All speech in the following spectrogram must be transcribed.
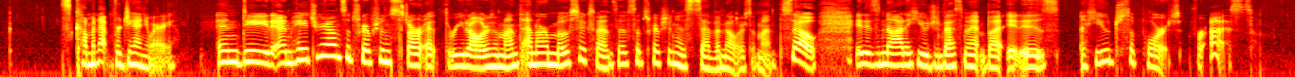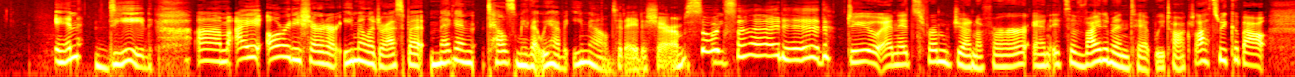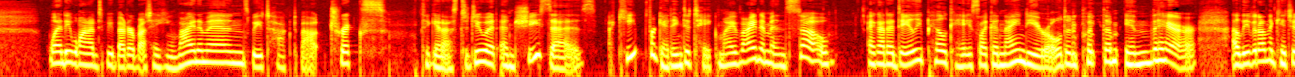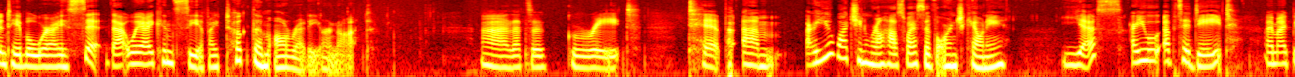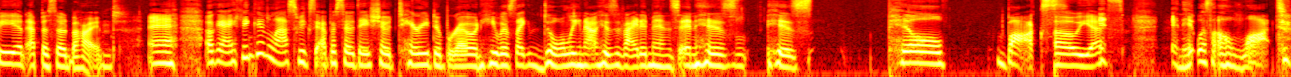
it's coming up for January. Indeed. And Patreon subscriptions start at $3 a month, and our most expensive subscription is $7 a month. So it is not a huge investment, but it is a huge support for us. Indeed. Um, I already shared our email address, but Megan tells me that we have email today to share. I'm so excited. Do, and it's from Jennifer, and it's a vitamin tip. We talked last week about Wendy wanted to be better about taking vitamins. We talked about tricks to get us to do it. And she says, I keep forgetting to take my vitamins. So I got a daily pill case like a 90 year old and put them in there. I leave it on the kitchen table where I sit. That way I can see if I took them already or not. Uh, that's a great tip. Um, are you watching Real Housewives of Orange County? Yes. Are you up to date? I might be an episode behind. Eh. Okay, I think in last week's episode they showed Terry Dubrow and he was like doling out his vitamins in his his pill box. Oh yes. And, and it was a lot.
